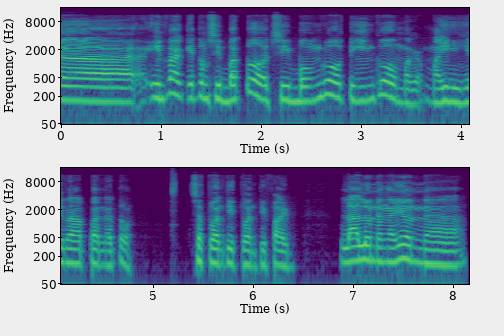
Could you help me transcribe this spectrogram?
uh, in fact, itong si Bato at si Bongo, tingin ko ma- mahihirapan na to sa 2025. Lalo na ngayon na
